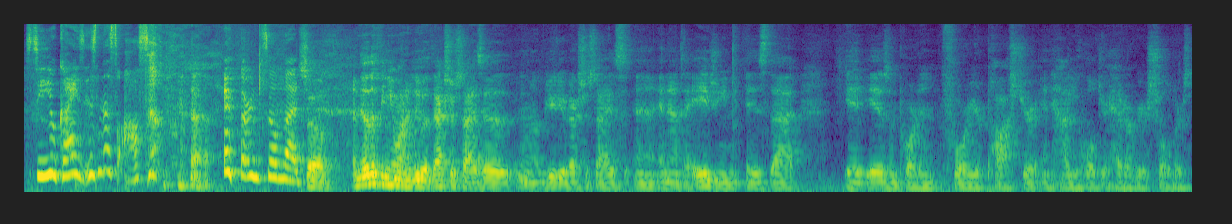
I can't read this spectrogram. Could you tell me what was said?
See, you guys, isn't this awesome? I learned so much. So, and the other thing you want to do with exercise, uh, you know, the beauty of exercise and, and anti-aging is that it is important for your posture and how you hold your head over your shoulders.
